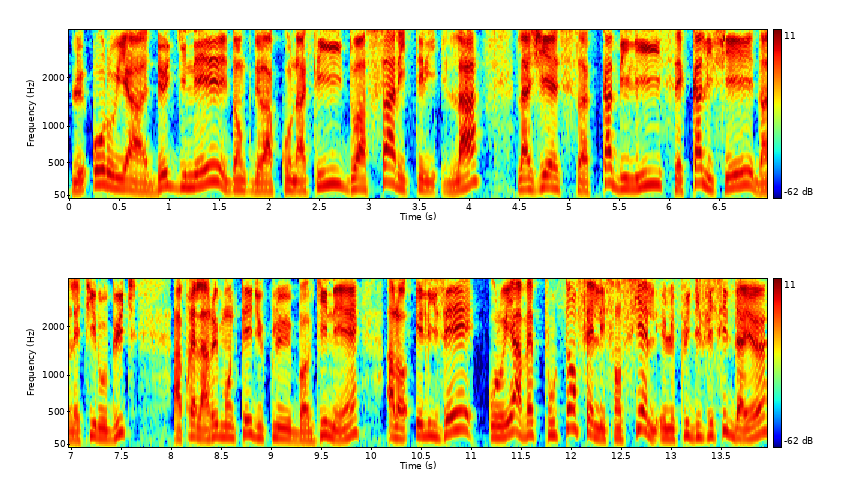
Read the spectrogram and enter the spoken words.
Le Oroya de Guinée, donc de la Conakry, doit s'arrêter là. La GS Kabylie s'est qualifiée dans les tirs au but après la remontée du club guinéen. Alors, Élysée, Oroya avait pourtant fait l'essentiel et le plus difficile d'ailleurs,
